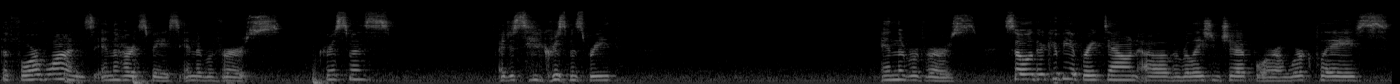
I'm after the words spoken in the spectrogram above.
The Four of Wands in the heart space in the reverse. Christmas. I just see a Christmas wreath in the reverse. So there could be a breakdown of a relationship or a workplace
